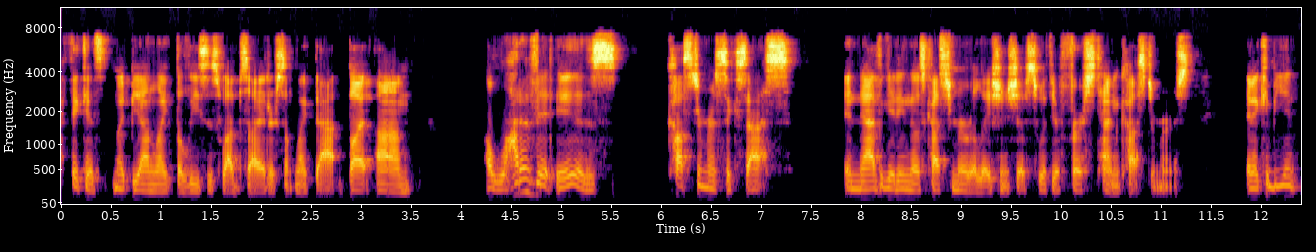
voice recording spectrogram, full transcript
I think it might be on like the Lisa's website or something like that. But um, a lot of it is customer success in navigating those customer relationships with your first 10 customers. And it can be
